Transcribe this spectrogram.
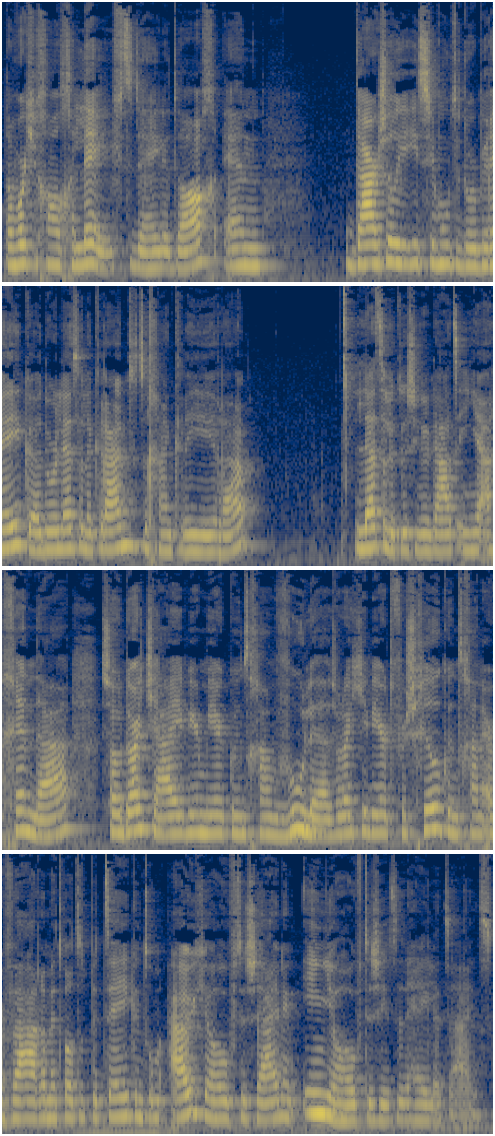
Dan word je gewoon geleefd de hele dag. En daar zul je iets in moeten doorbreken door letterlijk ruimte te gaan creëren. Letterlijk dus inderdaad in je agenda, zodat jij weer meer kunt gaan voelen, zodat je weer het verschil kunt gaan ervaren met wat het betekent om uit je hoofd te zijn en in je hoofd te zitten de hele tijd.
